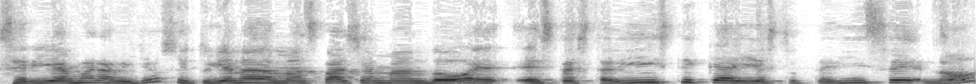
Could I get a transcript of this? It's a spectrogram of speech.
sería maravilloso. Y tú ya nada más vas llamando eh, esta estadística y esto te dice, ¿no?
